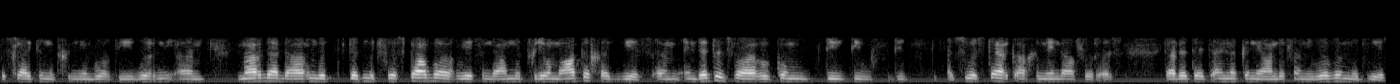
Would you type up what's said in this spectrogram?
besluite moet geneem word hieroor nie, um, maar dat daar moet dit moet voorspelbaar wees en daar moet reëlmatigheid wees. Um, en dit is waar hoekom die die die so sterk argument daarvoor is dat dit uiteindelik in die hande van die howe moet wees.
